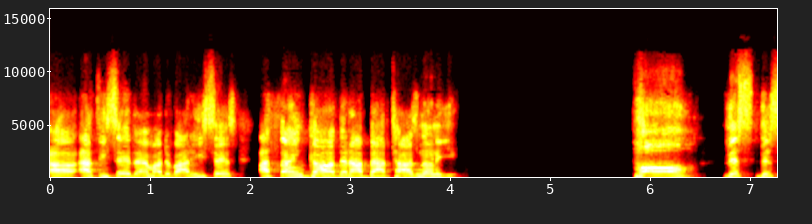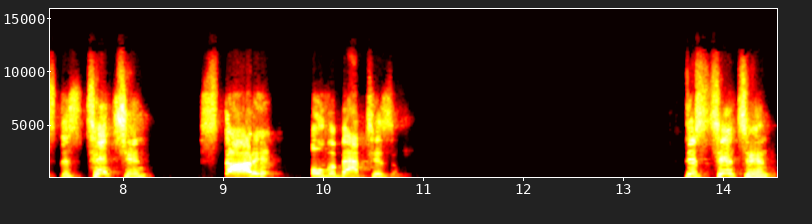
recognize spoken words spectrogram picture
uh, after he said, Am I divided? He says, I thank God that I baptized none of you. Paul, this, this, this tension started over baptism. This tension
